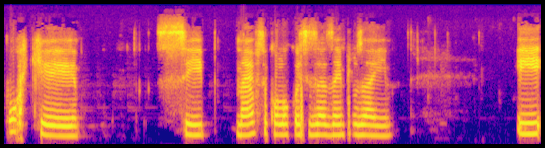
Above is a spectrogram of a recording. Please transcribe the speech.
Porque se, né, você colocou esses exemplos aí. E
